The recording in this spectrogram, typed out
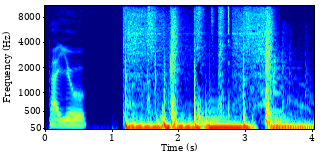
Bayu.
